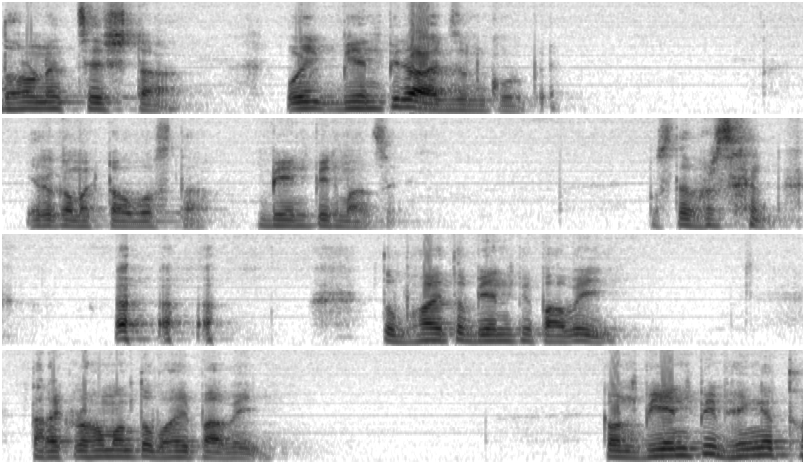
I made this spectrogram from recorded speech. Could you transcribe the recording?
ধরনের চেষ্টা ওই বিএনপির আরেকজন করবে। এরকম একটা অবস্থা বিএনপির মাঝে। বুঝতে পারছেন? তো ভয় তো বিএনপি পাবেই। তারেক রহমান তো ভয় পাবেই। কারণ বিএনপি ভেঙে তো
